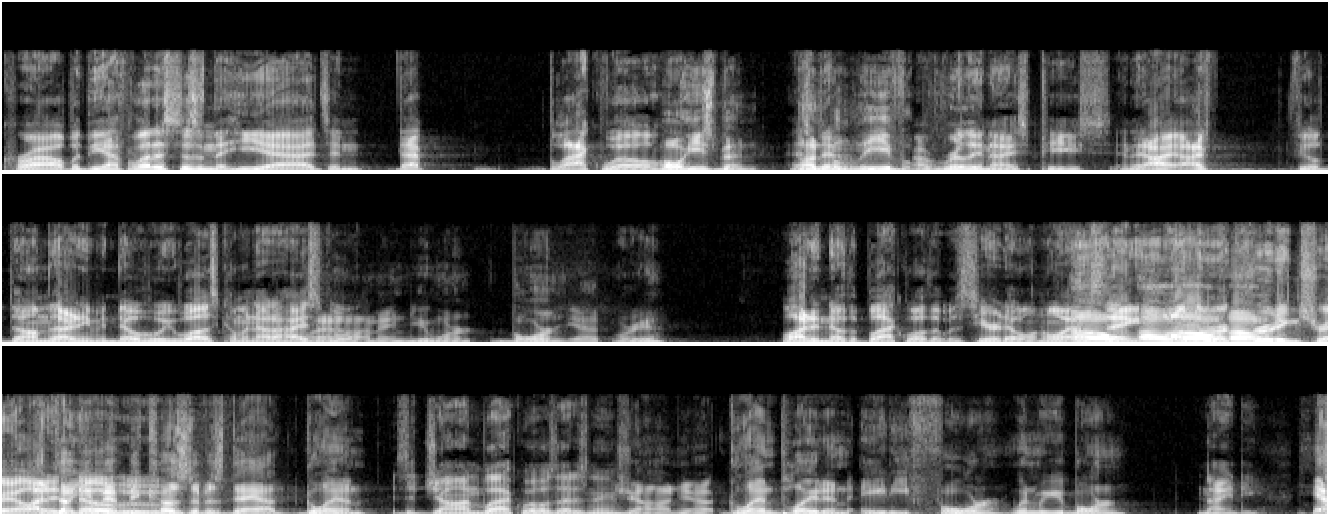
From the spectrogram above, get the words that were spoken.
Crowl, but the athleticism that he adds and that Blackwell. Oh, he's been has been unbelievable. a really nice piece. And I, I feel dumb that I didn't even know who he was coming out of high school. Well, I mean, you weren't born yet, were you? Well, I didn't know the Blackwell that was here at Illinois. I'm oh, saying oh, on the oh, oh. recruiting trail, I, I, didn't thought know you meant who. because of his dad, Glynn. is it John Blackwell? Is that his name? John, yeah. Glynn played in 84. When were you born? 90. Yeah.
